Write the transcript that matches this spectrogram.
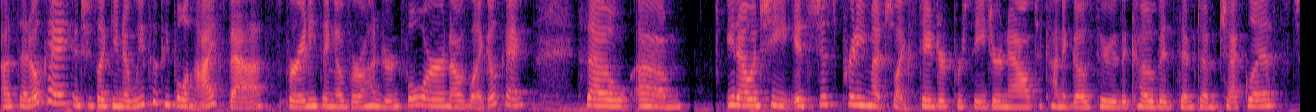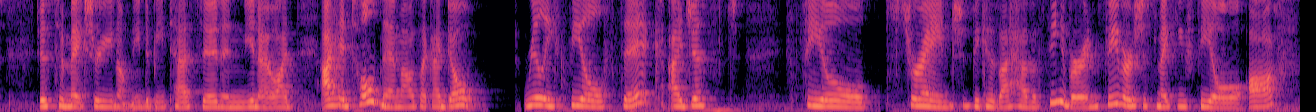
I said, "Okay." And she's like, "You know, we put people in ice baths for anything over 104." And I was like, "Okay." So, um you know, and she, it's just pretty much like standard procedure now to kind of go through the COVID symptom checklist just to make sure you don't need to be tested. And, you know, I, I had told them, I was like, I don't really feel sick. I just feel strange because I have a fever, and fevers just make you feel off.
